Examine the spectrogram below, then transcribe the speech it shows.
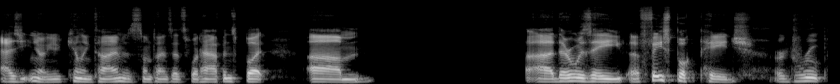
as you, know, you're killing time, and sometimes that's what happens. But um, uh, there was a, a, Facebook page or group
